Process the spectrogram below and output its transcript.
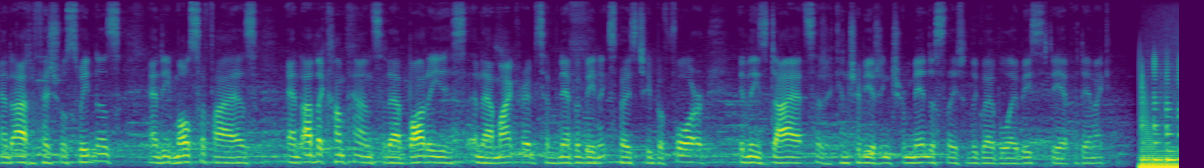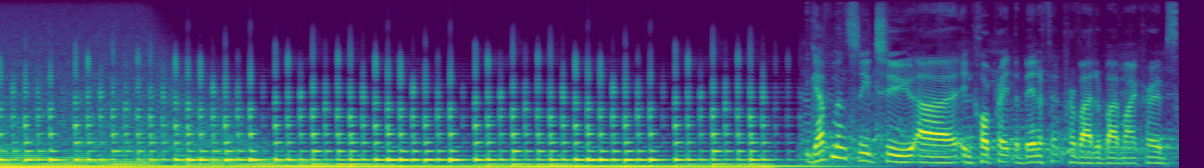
and artificial sweeteners and emulsifiers and other compounds that our bodies and our microbes have never been exposed to before in these diets that are contributing tremendously to the global obesity epidemic. Governments need to uh, incorporate the benefit provided by microbes,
